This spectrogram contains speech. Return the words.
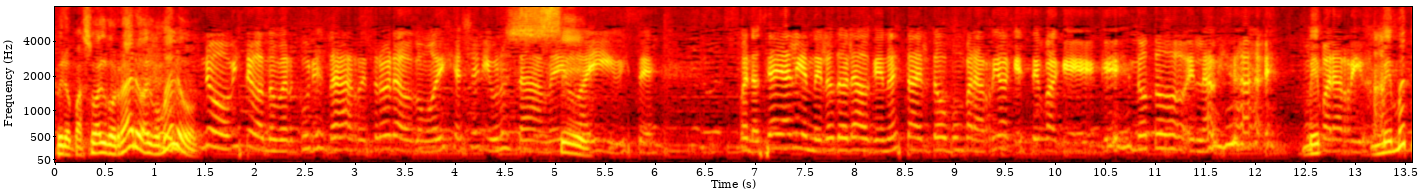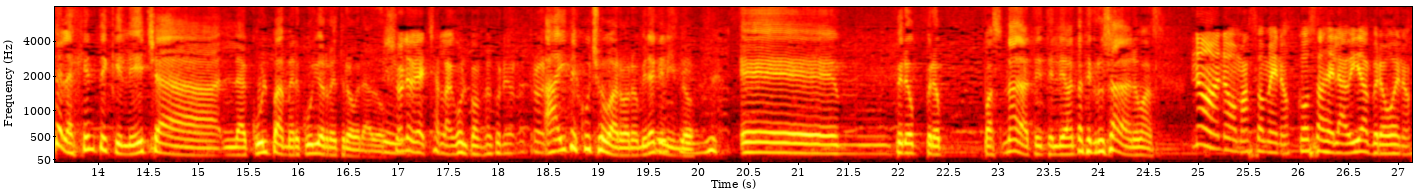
¿Pero pasó algo raro, algo malo? No, viste cuando Mercurio está retrógrado, como dije ayer, y uno está Sí. medio ahí, viste. Bueno, si hay alguien del otro lado que no está del todo pum para arriba, que sepa que, que no todo en la vida es pum para arriba. me mata la gente que le echa la culpa a Mercurio retrógrado. Yo le voy a echar la culpa a Mercurio retrógrado. Ahí te escucho bárbaro, mirá qué lindo. sí. Eh, pero, pero, pas- nada, te, te levantaste cruzada nomás. No, no, más o menos, cosas de la vida, pero bueno.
